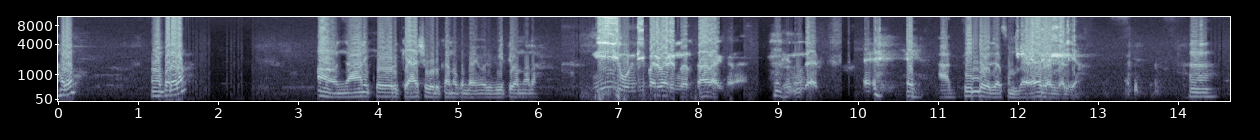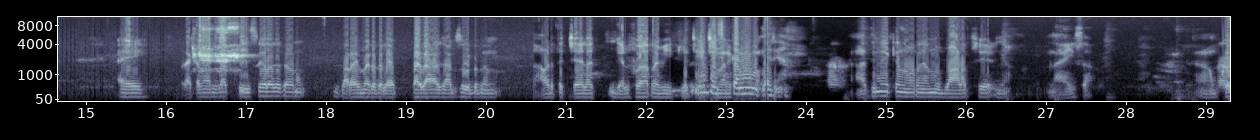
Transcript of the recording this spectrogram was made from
ഹലോ? ആ പറയടാ. ആ ഞാനിപ്പോ ഒരു ക്യാഷ് കൊടുക്കാൻ നോക്കണ്ടായി ഒരു വീട്ടിൽ വന്നാലാ നീ ഈ ഉണ്ടി പരിപാടി എന്താ? അതിന്റെ ഒരു രസം വേറെ എന്തല്ലയാ ഏയ് ഇവിടെയൊക്കെ നല്ല പീസുകളൊക്കെ കാണും. പറയാൻ പറ്റത്തില്ല എപ്പോഴാ ചാൻസ് കിട്ടുന്ന അവിടുത്തെ ചില ഗൾഫുകാരുടെ വീട്ടിൽ ചേച്ചിമാരൊക്കെ അതിനെയൊക്കെ എന്ന് പറഞ്ഞാൽ ഒന്ന് വളച്ചു കഴിഞ്ഞാ. നൈസാ നമുക്ക്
